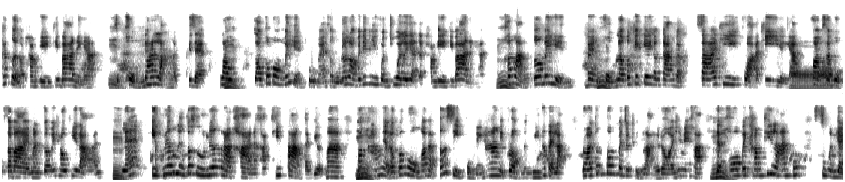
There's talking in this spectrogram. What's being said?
ถ้าเกิดเราทำเองที่บ้านอย่างเงี้ยอืมผมด้านหลังอะพี่แจ๊คเราอืมเราก็มองไม่เห็นถูกไหมสมมติว่าเราไม่ได้มีคนช่วยเลยอยากจะทำเองที่บ้านอย่างเงี้ยอืมข้างหลังก็ไม่เห็นแบ่งอืมผมเราก็เก้ๆกลางๆแบบซ้ายทีขวาทีอย่างเงี้ยอ๋อความสะดวกสบายมันก็ไม่เท่าที่ร้านอืมและอีกเรื่องหนึ่งก็คือเรื่องราคานะคะที่ต่างกันเยอะมากอืมบางครั้งเนี่ยเราก็งงว่าแบบเออสีผมในห้างเนี่ยกล่องหนึ่งมีตั้งแต่หลัก ร้อยต้นๆไปจนถึงหลายร้อยใช่ไหมคะอืมแต่พอไปทำที่ร้านปุ๊บส่วนใหญ่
